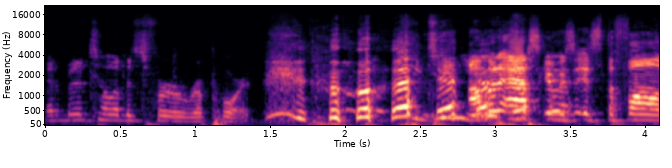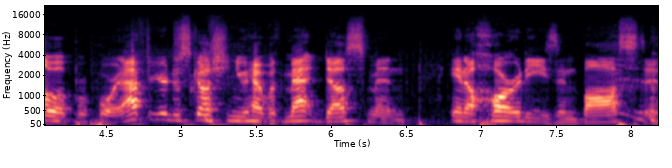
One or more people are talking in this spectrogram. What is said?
And I'm gonna tell him it's for a report. Continue. I'm gonna ask him. It's, it's the follow-up report after your discussion you had with Matt Dustman in a Hardee's in Boston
